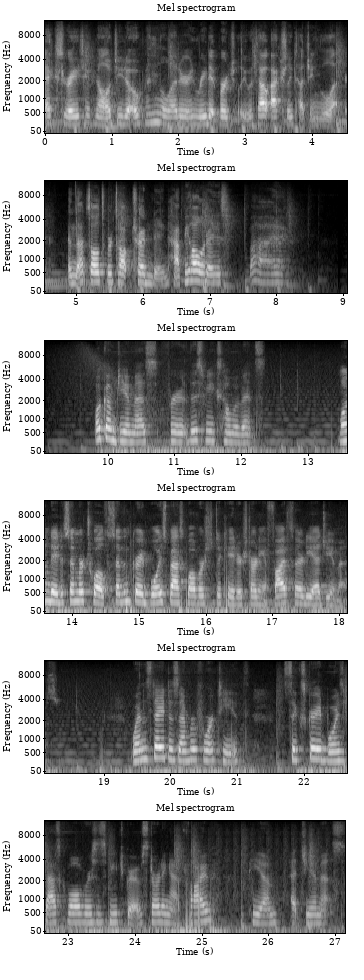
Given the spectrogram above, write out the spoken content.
X-ray technology to open the letter and read it virtually without actually touching the letter. And that's all for top trending. Happy holidays. Bye. Welcome, GMS, for this week's home events. Monday, December 12th, 7th grade boys basketball versus Decatur starting at 5:30 at GMS. Wednesday, December 14th, 6th grade boys basketball versus Beech Grove starting at 5 p.m. at GMS.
